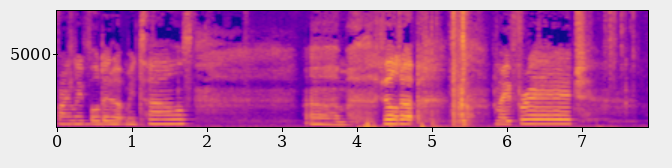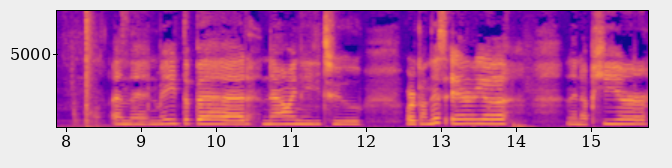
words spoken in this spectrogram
Finally folded up my towels. Um, filled up my fridge. And then made the bed. Now I need to work on this area. And then up here.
